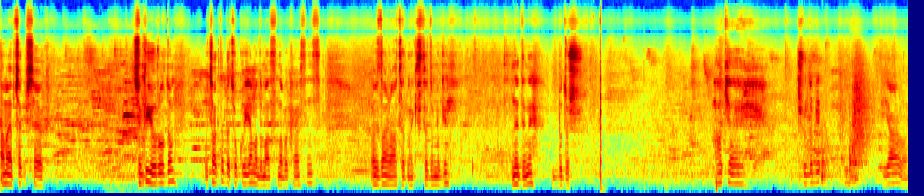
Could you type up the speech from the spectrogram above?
Ama yapacak bir şey yok. Çünkü yoruldum. Uçakta da çok uyuyamadım aslında bakarsanız. O yüzden rahat etmek istedim bugün. Nedeni budur. Okey. Şurada bir, bir yer var.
